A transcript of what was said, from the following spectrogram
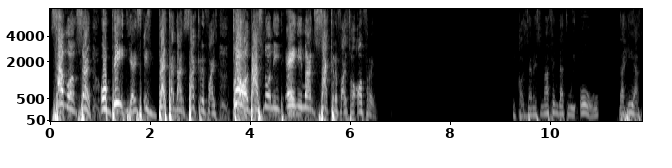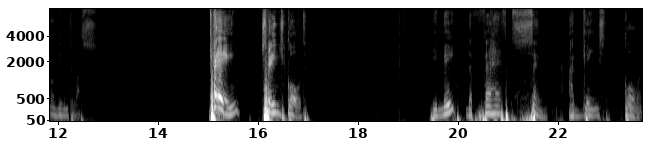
Someone said obedience is better than sacrifice. God does not need any man's sacrifice or offering. Because there is nothing that we owe that he has not given to us. Cain changed God. He made the first sin against God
